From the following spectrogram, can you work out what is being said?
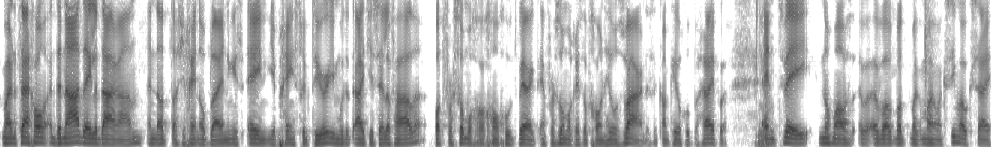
Maar het zijn gewoon de nadelen daaraan. En dat als je geen opleiding is, één, je hebt geen structuur. Je moet het uit jezelf halen. Wat voor sommigen gewoon goed werkt. En voor sommigen is dat gewoon heel zwaar. Dus dat kan ik heel goed begrijpen. Ja. En twee, nogmaals, eh, eh, wat, wat Ma- Ma- Maxime ook zei.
